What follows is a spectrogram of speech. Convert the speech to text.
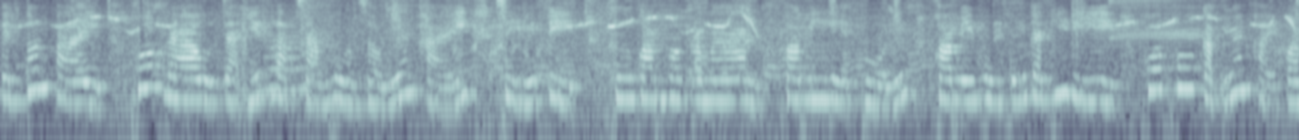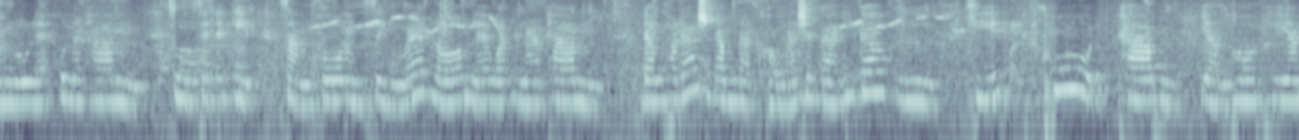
เป็นต้นไป พวกเราจะยึดหลักสามห่วงสองเงื่อนไขสี่มิติ คือความพอประมาณ ความมีเหตุผล ความมีภูมิคุ้มกันที่ดี ควบคู่กับเงื่อนไขความรู้และคุณธรรม สู่เศรษฐกิจ สังคม สิ่งแวดล้อมและวัฒนธรรม ดังพระราชดำรัสของรัชกาลที่ 9 คือคิดพู ดทำอย่างพอเพียง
